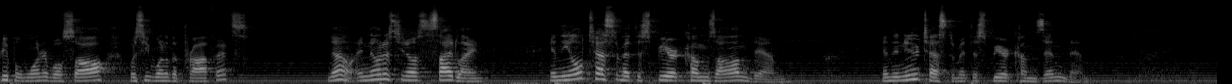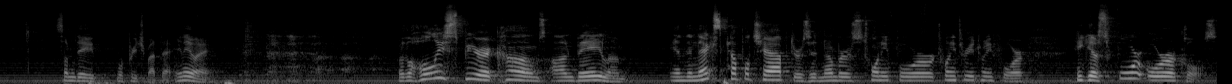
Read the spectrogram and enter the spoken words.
people wondered, well, Saul, was he one of the prophets? No. And notice, you know, it's a sideline. In the Old Testament, the Spirit comes on them. In the New Testament, the Spirit comes in them. Someday we'll preach about that. Anyway, where the Holy Spirit comes on Balaam, in the next couple chapters in Numbers 24, 23, 24, he gives four oracles.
